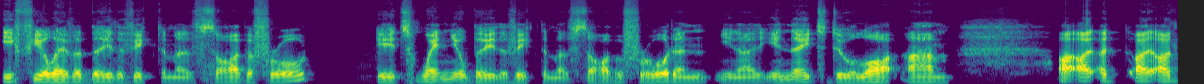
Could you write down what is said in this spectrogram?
if you'll ever be the victim of cyber fraud; it's when you'll be the victim of cyber fraud, and you know you need to do a lot. Um, I, I, I, I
